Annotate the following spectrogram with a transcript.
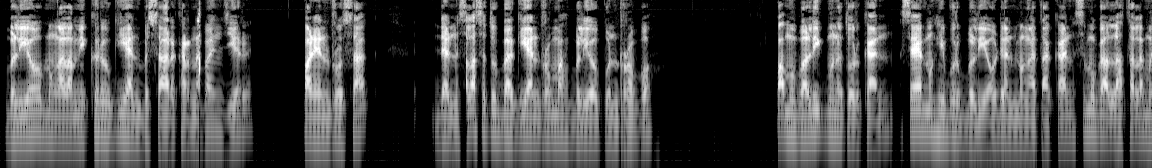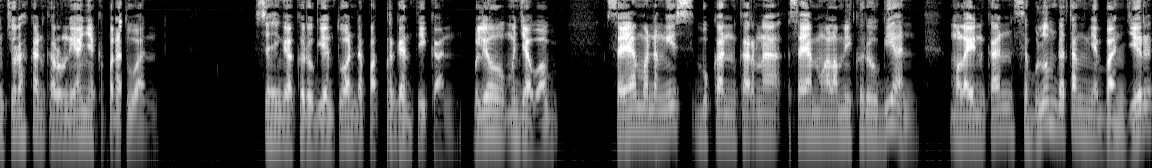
Beliau mengalami kerugian besar karena banjir, panen rusak, dan salah satu bagian rumah beliau pun roboh. Pak Mubalik menuturkan, saya menghibur beliau dan mengatakan semoga Allah Ta'ala mencurahkan karunia-Nya kepada Tuhan, sehingga kerugian Tuhan dapat tergantikan. Beliau menjawab, saya menangis bukan karena saya mengalami kerugian, melainkan sebelum datangnya banjir,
